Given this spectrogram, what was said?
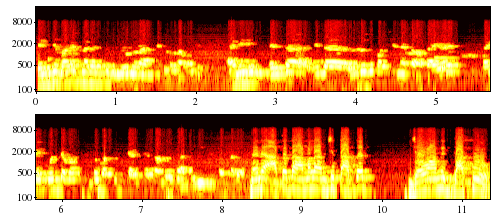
त्यांचे बरेच नगरसेवक निवडून आणले आणि त्यांचा तिथं विरोधी पक्ष नेता होता. काही कोणत्या पक्षासोबत चर्चा चालू होती? आता मी संदर्भात नाही नाही आता तर आम्हाला आमची ताकद जेव्हा आम्ही दाखवू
